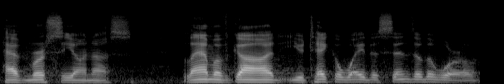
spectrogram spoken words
have mercy on us. Lamb of God, you take away the sins of the world,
